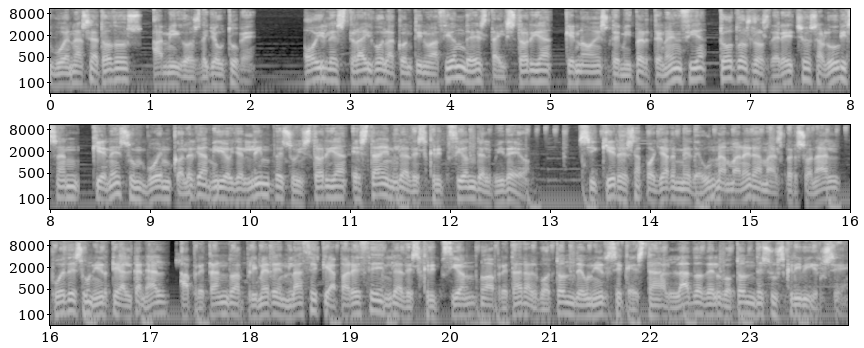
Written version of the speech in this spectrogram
Buenas a todos, amigos de Youtube. Hoy les traigo la continuación de esta historia, que no es de mi pertenencia, todos los derechos a Luisan, quien es un buen colega mío y el link de su historia está en la descripción del video. Si quieres apoyarme de una manera más personal, puedes unirte al canal, apretando al primer enlace que aparece en la descripción o apretar al botón de unirse que está al lado del botón de suscribirse.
